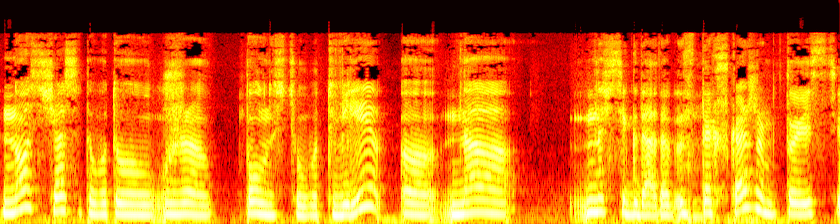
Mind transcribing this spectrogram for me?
но сейчас это вот уже полностью вот ввели э, на навсегда, так, так скажем, то есть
